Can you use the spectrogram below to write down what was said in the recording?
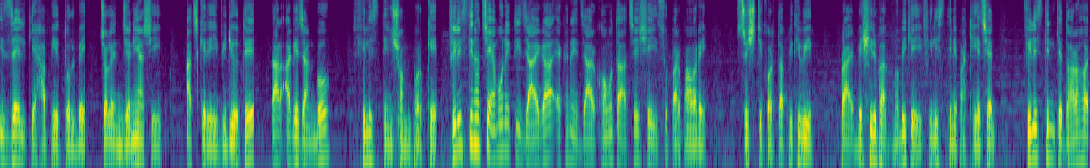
ইসরায়েলকে হাঁপিয়ে তুলবে? চলেন জেনে আসি আজকের এই ভিডিওতে। তার আগে জানব ফিলিস্তিন সম্পর্কে। ফিলিস্তিন হচ্ছে এমন একটি জায়গা এখানে যার ক্ষমতা আছে সেই সুপার পাওয়ারে। সৃষ্টিকর্তা পৃথিবীর প্রায় বেশিরভাগ নবীকেই ফিলিস্তিনে পাঠিয়েছেন। ফিলিস্তিনকে ধরা হয়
